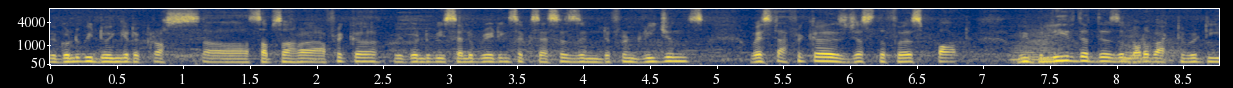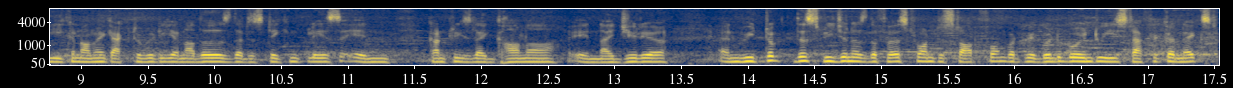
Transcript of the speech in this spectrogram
we're going to be doing it across uh, sub-Saharan Africa. We're going to be celebrating successes in different regions. West Africa is just the first part. We believe that there's a lot of activity, economic activity and others that is taking place in countries like Ghana, in Nigeria. And we took this region as the first one to start from, but we're going to go into East Africa next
